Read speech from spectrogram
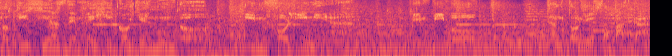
Noticias de México y el mundo. Infolínea. En vivo, Antonio Zapata.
